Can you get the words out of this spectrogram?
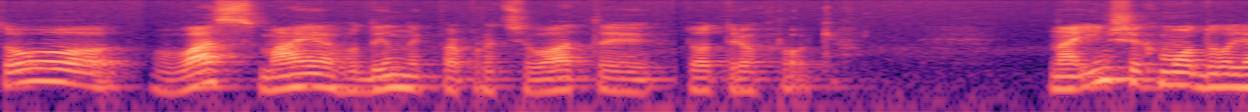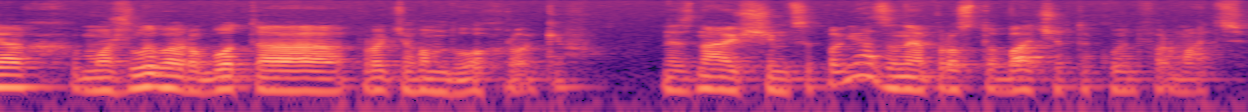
то у вас має годинник пропрацювати до 3 років. На інших модулях можлива робота протягом 2 років. Не знаю, з чим це пов'язане, я просто бачив таку інформацію.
